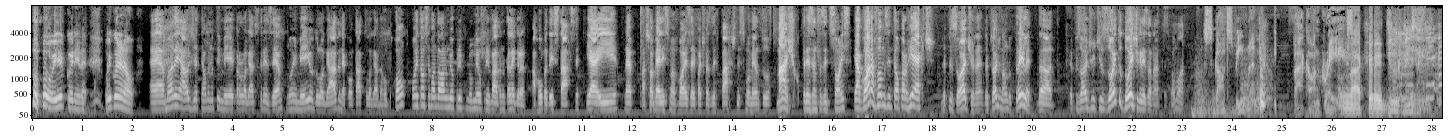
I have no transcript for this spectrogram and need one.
o, o ícone, né? O ícone não. É, mandem áudio de até um minuto e meio aí para o Logados 300 no e-mail do Logado, né? Contato logado.com. Ou então você manda lá no meu, no meu privado no Telegram, arroba TheStarcer. E aí, né, a sua belíssima voz aí pode fazer parte desse momento mágico. 300 edições. E agora vamos então para o react do episódio, né? Do episódio não, do trailer. Da episódio 18.2 de Grey's Anatomy. Vamos lá. Godspeed, man. Back on Grace. Não acredito.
